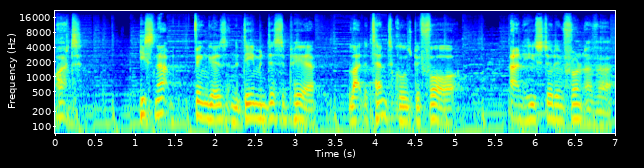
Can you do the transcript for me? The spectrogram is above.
What? He snapped fingers and the demon disappeared like the tentacles before, and he stood in front of her.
